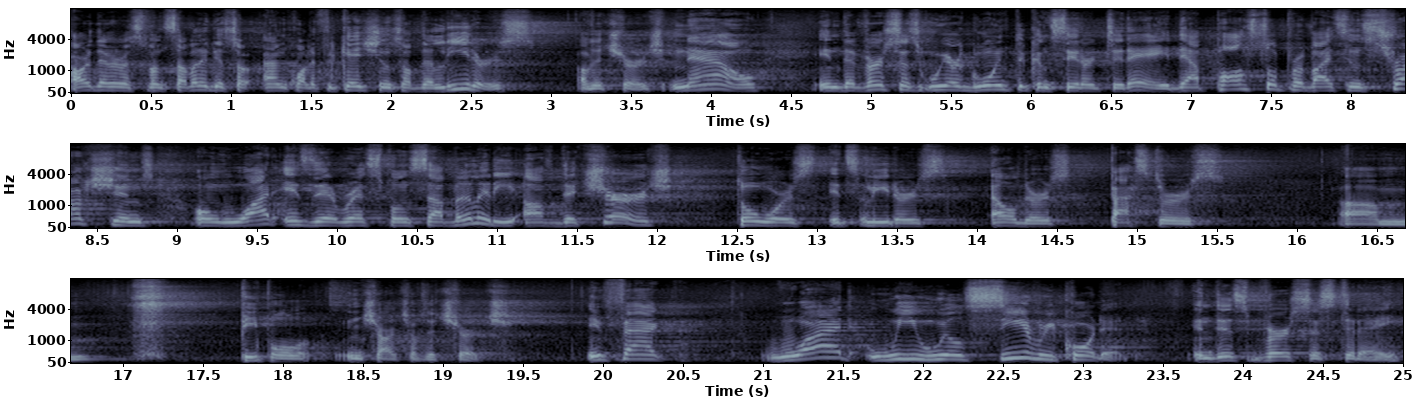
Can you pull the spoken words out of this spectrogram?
are the responsibilities and qualifications of the leaders of the church. Now, in the verses we are going to consider today, the apostle provides instructions on what is the responsibility of the church towards its leaders, elders, pastors, um, people in charge of the church. In fact, what we will see recorded in these verses today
